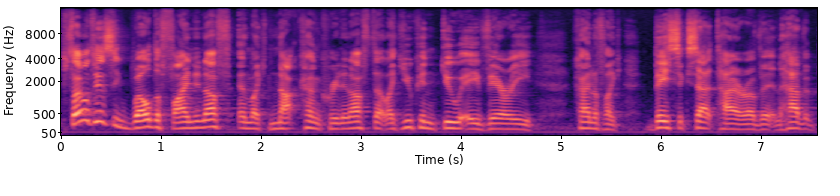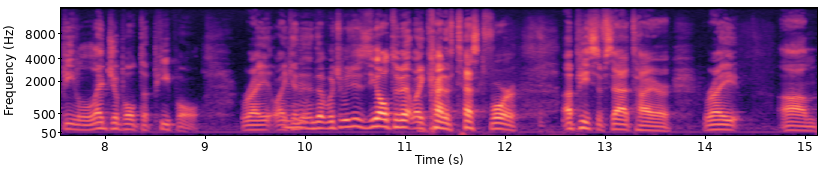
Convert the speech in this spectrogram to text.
simultaneously well defined enough and like not concrete enough that like you can do a very kind of like basic satire of it and have it be legible to people right? Like and, and which which is the ultimate like kind of test for a piece of satire right um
